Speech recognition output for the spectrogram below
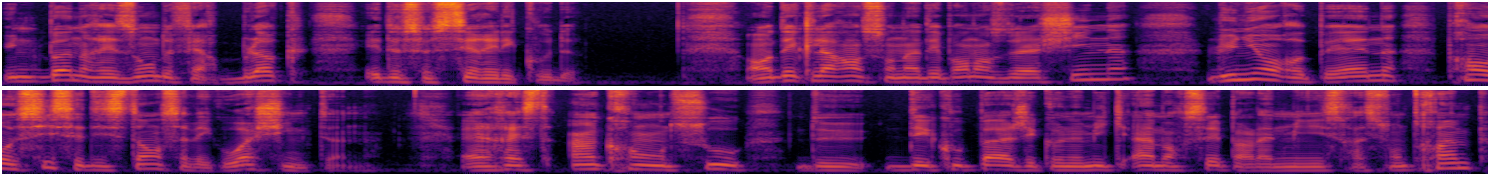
Une bonne raison de faire bloc et de se serrer les coudes. En déclarant son indépendance de la Chine, l'Union européenne prend aussi ses distances avec Washington. Elle reste un cran en dessous du découpage économique amorcé par l'administration Trump,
